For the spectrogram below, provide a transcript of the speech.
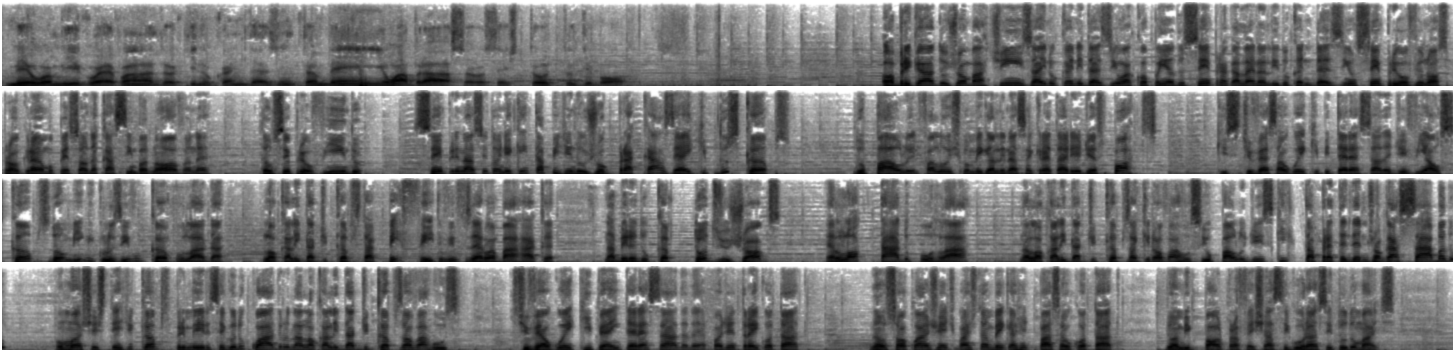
Meu amigo Evandro aqui no Canidezinho também. E um abraço a vocês todos, tudo de bom. Obrigado, João Martins, aí no Canidezinho, acompanhando sempre. A galera ali do Canidezinho sempre ouve o nosso programa, o pessoal da Cacimba Nova, né? Estão sempre ouvindo, sempre na sintonia. Quem tá pedindo o jogo para casa é a equipe dos Campos, do Paulo. Ele falou hoje comigo ali na Secretaria de Esportes, que se tivesse alguma equipe interessada de vir aos Campos, domingo, inclusive o campo lá da localidade de Campos está perfeito, viu? Fizeram uma barraca na beira do campo, todos os jogos é lotado por lá, na localidade de Campos, aqui em Nova Rússia. E o Paulo disse que está pretendendo jogar sábado o Manchester de Campos, primeiro e segundo quadro, na localidade de Campos, Nova Rússia. Se tiver alguma equipe aí interessada, né, pode entrar em contato. Não só com a gente, mas também que a gente passa o contato do amigo Paulo para fechar a segurança e tudo mais.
